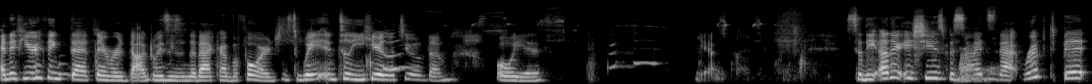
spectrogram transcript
And if you think that there were dog noises in the background before, just wait until you hear the two of them. Oh, yes. Yes. So the other issues besides that ripped bit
